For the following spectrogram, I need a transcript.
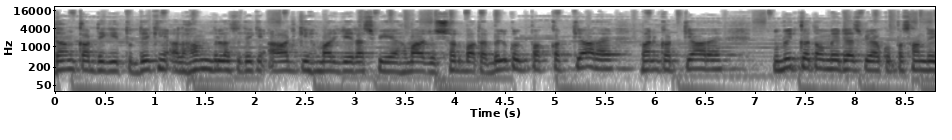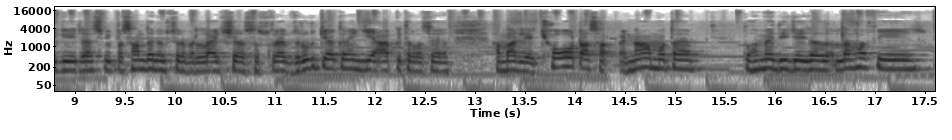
دنگ کر دے گی۔ تو دیکھیں الحمدللہ سے دیکھیں آج کی ہماری یہ ریسپی ہے۔ ہمارا جو شربت ہے بالکل پک کر تیار ہے، بن کر تیار ہے۔ امید کرتا ہوں میری ریسپی آپ کو پسند ہے گی۔ ریسپی پسند ہے اس میں لائک، شیئر اور سبسکرائب ضرور کیا کریں۔ یہ آپ کی طرف سے ہمارے لیے چھوٹا سا انعام ہوتا ہے۔ تو ہمیں دیجیے اجازت۔ اللہ حافظ۔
